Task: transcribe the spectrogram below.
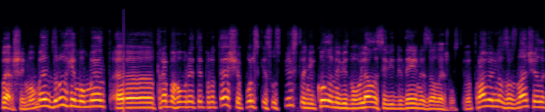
перший момент. Другий момент е, треба говорити про те, що польське суспільство ніколи не відмовлялося від ідеї незалежності. Ви правильно зазначили,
